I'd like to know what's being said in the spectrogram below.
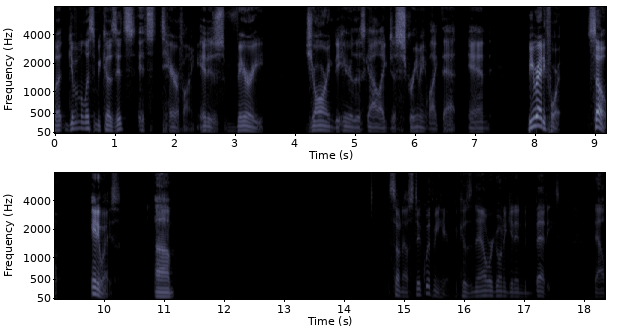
but give them a listen because it's it's terrifying. It is very jarring to hear this guy like just screaming like that and be ready for it. So, anyways, um, so now stick with me here because now we're going to get into Betty's. Now,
